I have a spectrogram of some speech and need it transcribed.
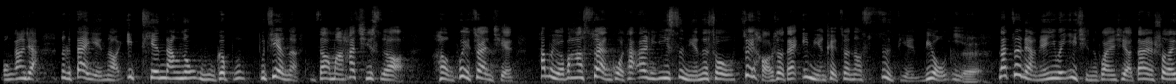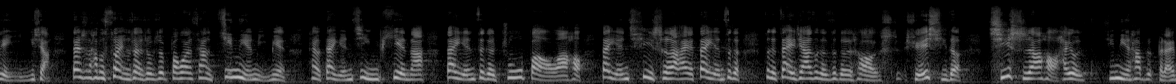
我们刚刚讲那个代言呢，一天当中五个不不见了，你知道吗？他其实哦。很会赚钱，他们有帮他算过，他二零一四年的时候最好的时候，他一年可以赚到四点六亿。那这两年因为疫情的关系啊，当然受到一点影响。但是他们算一算，就是包括像今年里面，他有代言镜片啊，代言这个珠宝啊，哈，代言汽车啊，还有代言这个这个在家这个这个哈学习的。其实啊，哈，还有今年他本来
